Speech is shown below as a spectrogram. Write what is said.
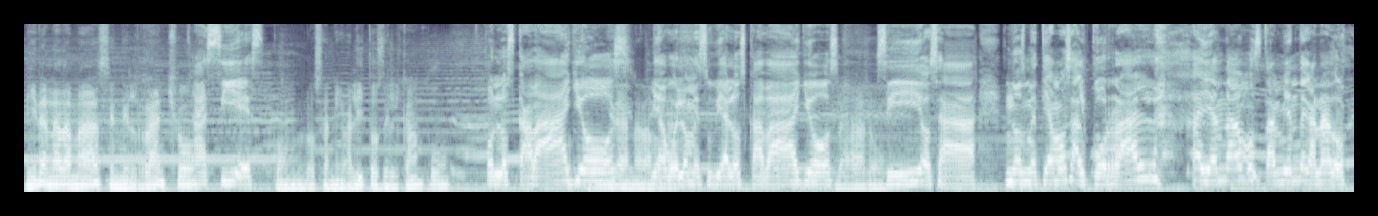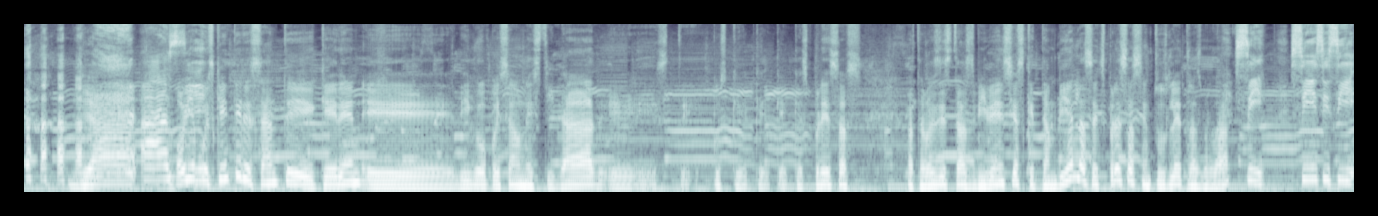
Mira nada más en el rancho. Así es. Con los animalitos del campo con los caballos. Mi abuelo me subía a los caballos. Claro. Sí, o sea, nos metíamos al corral. Ahí andábamos también de ganado. Ya. Ah, Oye, pues qué interesante, Keren. Eh, digo, pues esa honestidad, eh, este, pues que, que, que, expresas a través de estas vivencias que también las expresas en tus letras, ¿verdad? Sí, sí, sí, sí.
